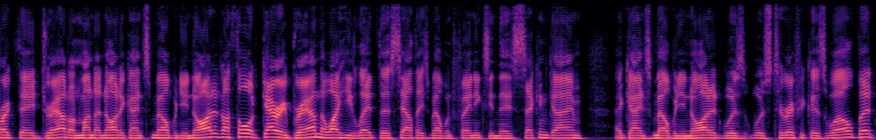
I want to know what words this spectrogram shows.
broke their drought on Monday night against Melbourne United. I thought Gary Browne, the way he led the Southeast Melbourne Phoenix in their second game against Melbourne United, was was terrific as well. But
